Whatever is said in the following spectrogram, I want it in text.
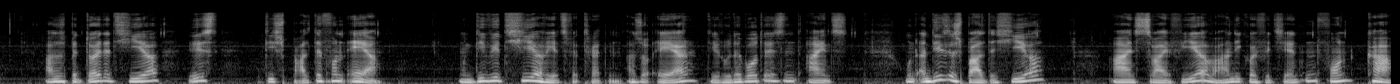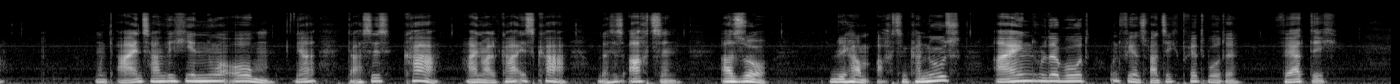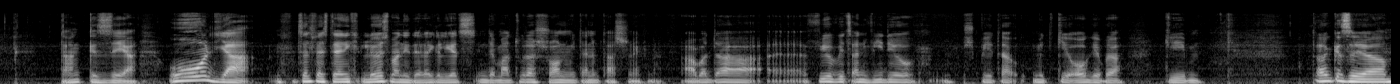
Also das bedeutet, hier ist die Spalte von R. Und die wird hier jetzt vertreten. Also R, die Ruderboote, sind 1. Und an dieser Spalte hier, 1, 2, 4, waren die Koeffizienten von K. Und 1 haben wir hier nur oben. Ja, das ist K. Einmal K ist K. Und das ist 18. Also, wir haben 18 Kanus, ein Ruderboot und 24 Trittboote. Fertig. Danke sehr. Und ja, selbstverständlich löst man in der Regel jetzt in der Matura schon mit einem Taschenrechner. Aber dafür wird es ein Video später mit GeoGebra geben. Danke sehr.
